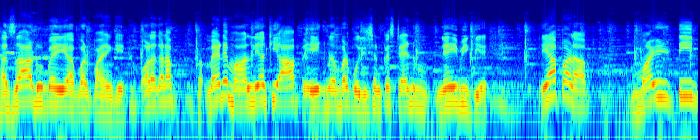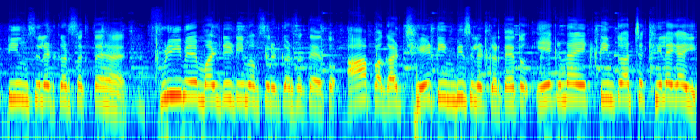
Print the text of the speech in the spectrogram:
हज़ार रुपये यहाँ पर पाएँगे। और अगर आप, मैंने मान लिया कि आप एक नंबर पोजीशन पे स्टैंड नहीं भी किए यहाँ पर आप मल्टी टीम सिलेक्ट कर सकते हैं। फ्री में मल्टी टीम आप सिलेक्ट कर सकते हैं। तो आप अगर छः टीम भी सिलेक्ट करते हैं तो एक ना एक टीम तो अच्छा खेलेगा ही।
